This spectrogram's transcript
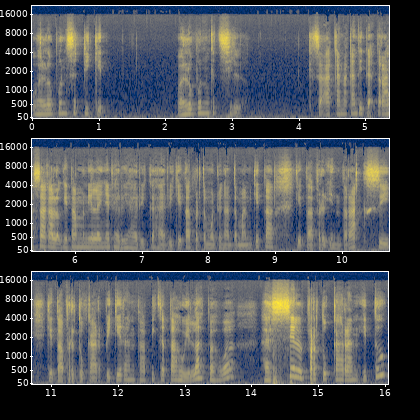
walaupun sedikit, walaupun kecil, seakan-akan tidak terasa kalau kita menilainya dari hari ke hari. Kita bertemu dengan teman kita, kita berinteraksi, kita bertukar pikiran, tapi ketahuilah bahwa hasil pertukaran itu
